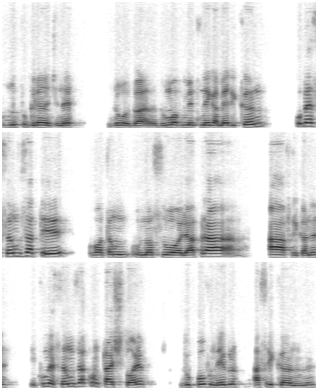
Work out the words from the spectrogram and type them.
muito grande, né, do, do, do movimento negro americano, começamos a ter, voltamos o nosso olhar para a África, né? E começamos a contar a história do povo negro africano, né?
